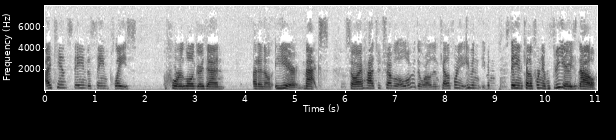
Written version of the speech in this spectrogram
I can't stay in the same place for longer than I don't know a year max. So I had to travel all over the world. In California, even even staying in California for three years now.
